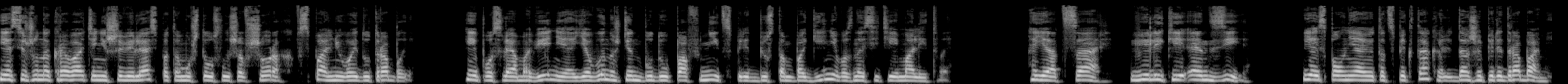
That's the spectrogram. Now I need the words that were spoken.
Я сижу на кровати, не шевелясь, потому что, услышав шорох, в спальню войдут рабы. И после омовения я вынужден буду, упав ниц перед бюстом богини, возносить ей молитвы. Я царь, великий Энзи. Я исполняю этот спектакль даже перед рабами.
